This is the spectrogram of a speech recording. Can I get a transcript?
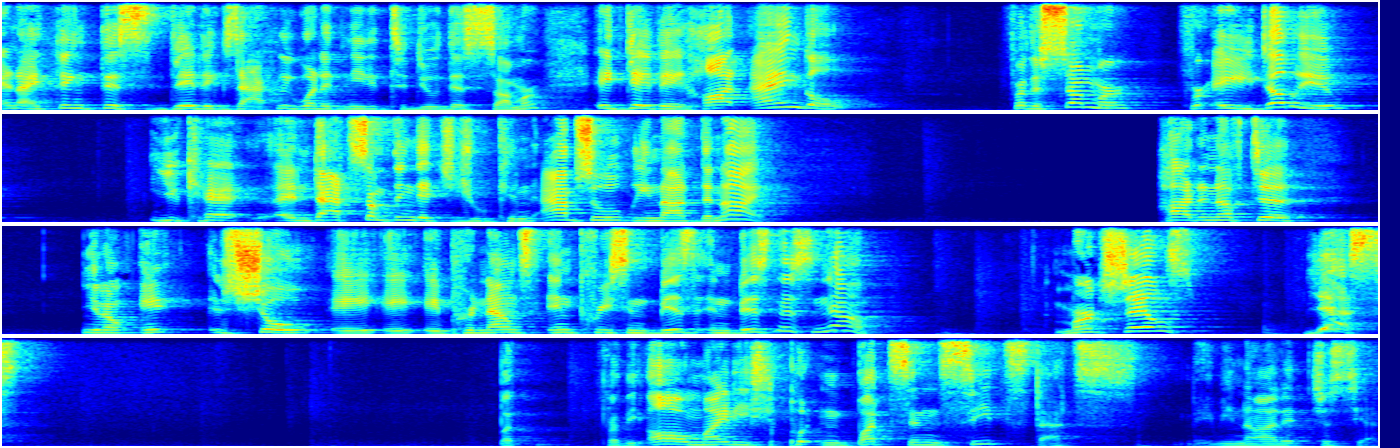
And I think this did exactly what it needed to do this summer. It gave a hot angle for the summer for AEW. You can't, and that's something that you can absolutely not deny. Hot enough to, you know, show a, a, a pronounced increase in, biz, in business? No. Merch sales? Yes. But for the almighty putting butts in seats, that's maybe not it just yet.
